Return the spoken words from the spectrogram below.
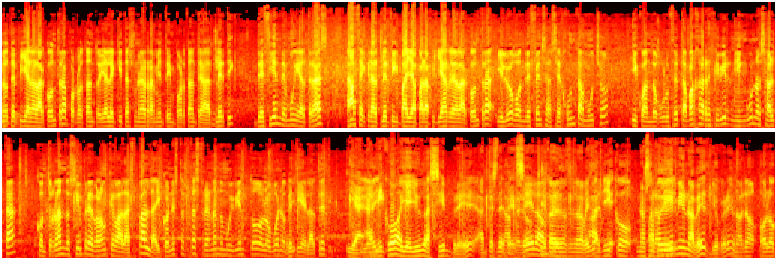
no te pillan a la contra, por lo tanto ya le quitas una herramienta importante al Athletic. Defiende muy atrás, hace que el Athletic vaya para pillarle a la contra y luego en defensa se junta mucho y cuando Guruceta baja a recibir, ninguno salta, controlando siempre el balón que va a la espalda. Y con esto estás frenando muy bien todo lo bueno que tiene el Athletic. Y a, a Nico hay ayuda siempre, ¿eh? Antes de No, Pesela, otra vez en centro de la. Nico, Eh, no se ha podido mí- ir ni una vez, yo creo. No, no, o lo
